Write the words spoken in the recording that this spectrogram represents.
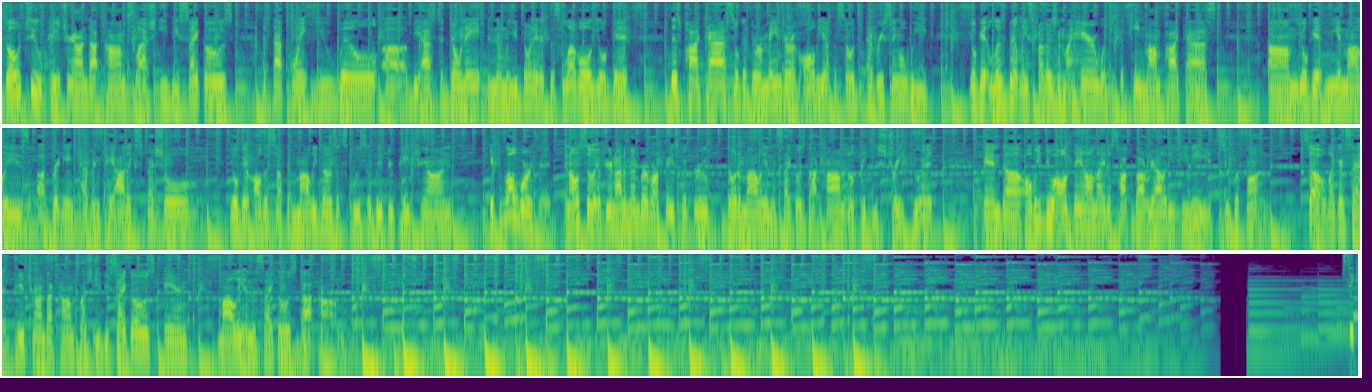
go to patreon.com slash ebpsychos. At that point, you will uh, be asked to donate, and then when you donate at this level, you'll get this podcast, you'll get the remainder of all the episodes every single week. You'll get Liz Bentley's Feathers in My Hair, which is the Teen Mom podcast. Um, you'll get me and Molly's uh, Brittany and Kevin Chaotic special. You'll get all the stuff that Molly does exclusively through Patreon. It's well worth it. And also, if you're not a member of our Facebook group, go to mollyandthepsychos.com. It'll take you straight to it. And uh, all we do all day and all night is talk about reality TV. It's super fun. So, like I said, patreon.com slash ebpsychos and mollyandthepsychos.com.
